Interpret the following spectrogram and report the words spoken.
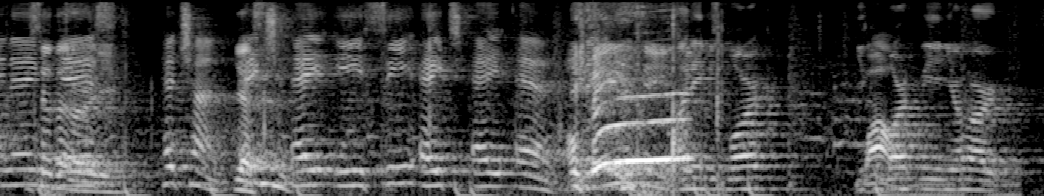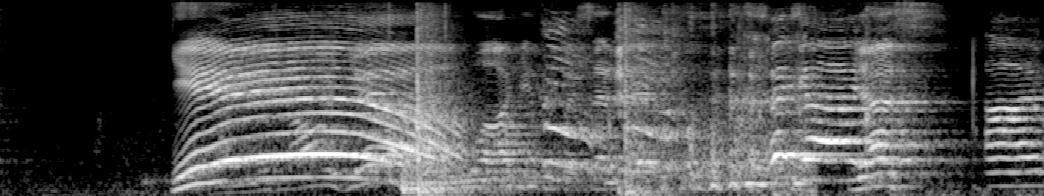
My name said that is already. Haechan. Yes. H A E C H A N. My name is Mark. You Wow. can mark me in your heart. Yeah! Wow, I can't believe I said that. Hey guys, Yes. I'm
